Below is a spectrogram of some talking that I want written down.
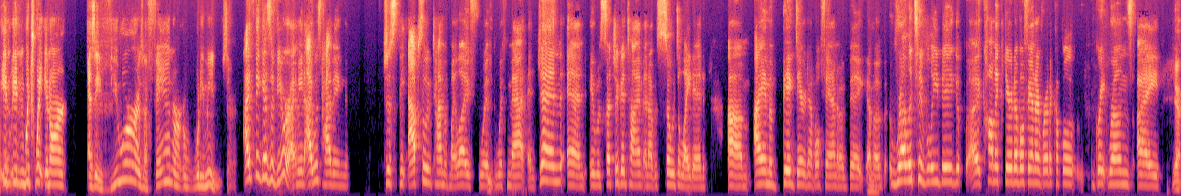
In in which way? In our as a viewer, as a fan, or, or what do you mean, Sara? I think as a viewer, I mean, I was having just the absolute time of my life with Mm. with Matt and Jen, and it was such a good time, and I was so delighted. Um, I am a big Daredevil fan. I'm a big, I'm a relatively big uh, comic Daredevil fan. I've read a couple great runs. I Yeah.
